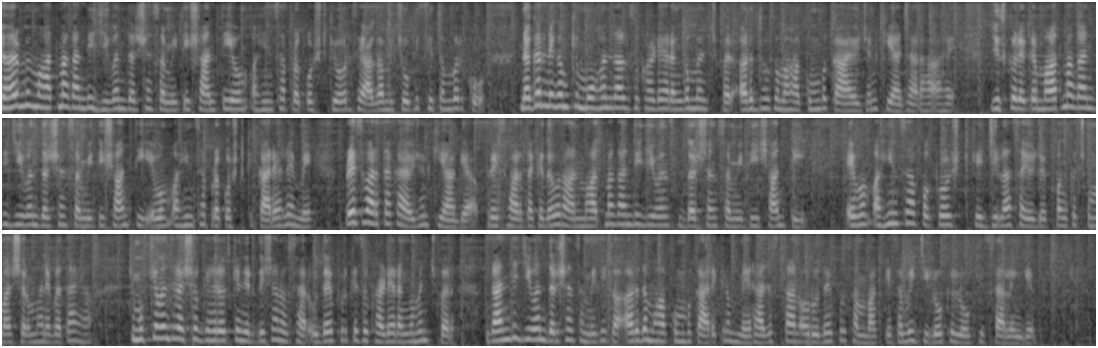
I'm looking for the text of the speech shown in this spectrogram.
शहर में महात्मा गांधी जीवन दर्शन समिति शांति एवं अहिंसा प्रकोष्ठ की ओर से आगामी 24 सितंबर को नगर निगम के मोहनलाल सुखाड़िया रंगमंच पर अर्ध महाकुंभ का आयोजन किया जा रहा है। जिसको लेकर महात्मा गांधी जीवन दर्शन समिति शांति एवं अहिंसा प्रकोष्ठ के कार्यालय में प्रेस वार्ता का आयोजन किया गया। प्रेस वार्ता के दौरान महात्मा गांधी जीवन दर्शन समिति शांति एवं अहिंसा प्रकोष्ठ के जिला संयोजक पंकज कुमार शर्मा ने बताया कि मुख्यमंत्री अशोक गहलोत के निर्देशानुसार उदयपुर के सुखाड़िया रंगमंच पर गांधी जीवन दर्शन समिति का अर्ध महाकुंभ कार्यक्रम में राजस्थान और उदयपुर संभाग के सभी जिलों के लोग हिस्सा लेंगे।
